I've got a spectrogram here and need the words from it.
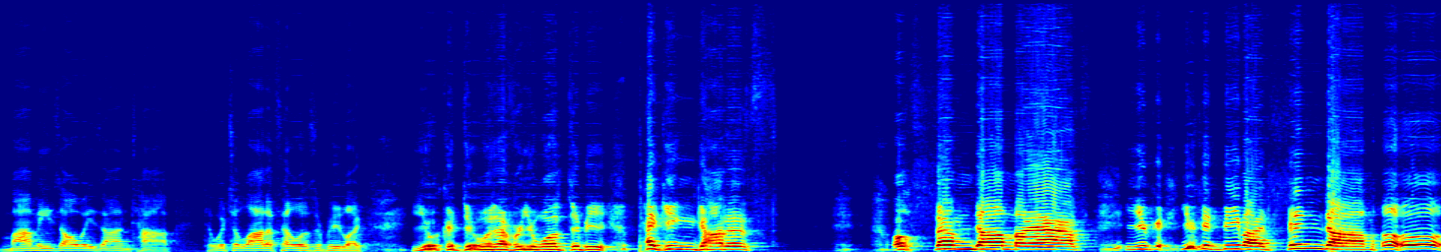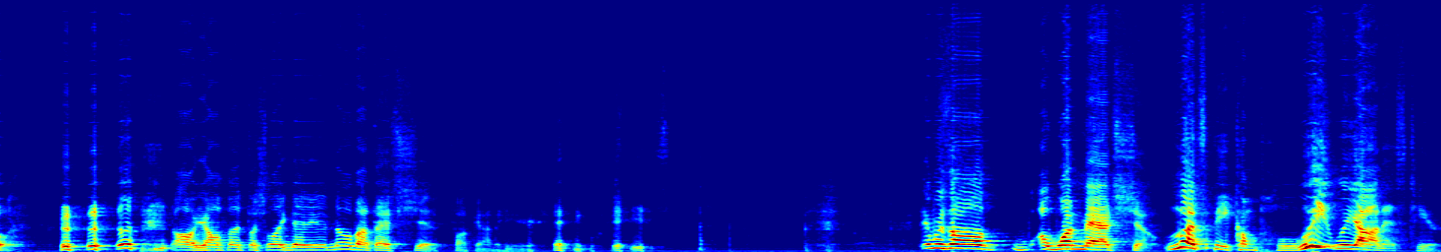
Mommy's always on top. To which a lot of fellows would be like, "You could do whatever you want to be, pegging goddess." Oh, femdom my ass. You could you could be my findom. oh, y'all thought the Schleg Daddy didn't know about that shit. Fuck out of here. Anyways. It was all a one-match show. Let's be completely honest here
